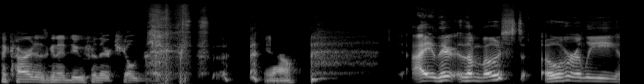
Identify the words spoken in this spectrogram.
Picard is going to do for their children. You know, I the most overly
